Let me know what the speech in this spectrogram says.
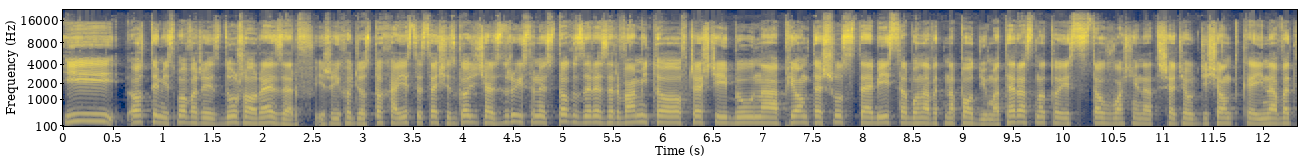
I o tym jest mowa, że jest dużo rezerw, jeżeli chodzi o Stocha. Jestem w stanie się zgodzić, ale z drugiej strony stok z rezerwami to wcześniej był na piąte, szóste miejsce albo nawet na podium, a teraz no to jest stok właśnie na trzecią dziesiątkę i nawet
